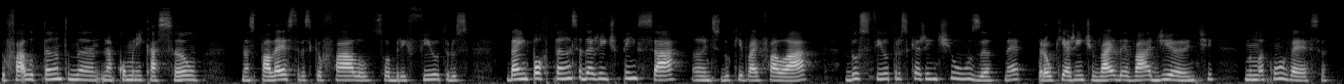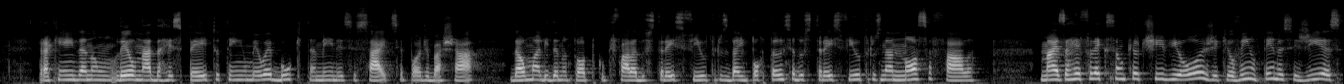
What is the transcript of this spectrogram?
Eu falo tanto na, na comunicação, nas palestras que eu falo sobre filtros, da importância da gente pensar antes do que vai falar dos filtros que a gente usa, né, para o que a gente vai levar adiante numa conversa. Para quem ainda não leu nada a respeito, tem o meu e-book também nesse site, você pode baixar, dar uma lida no tópico que fala dos três filtros, da importância dos três filtros na nossa fala. Mas a reflexão que eu tive hoje, que eu venho tendo esses dias,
